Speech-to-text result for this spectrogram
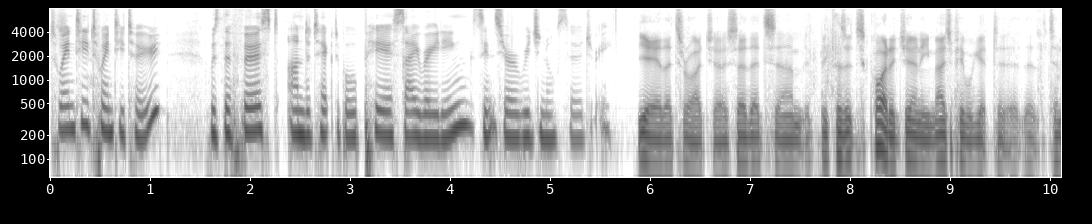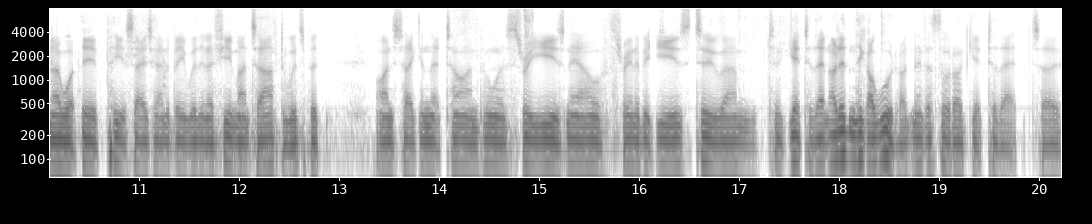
2022 was the first undetectable PSA reading since your original surgery. Yeah, that's right, Joe. So that's um, because it's quite a journey. Most people get to to know what their PSA is going to be within a few months afterwards, but mine's taken that time, almost three years now, three and a bit years to um, to get to that. And I didn't think I would. I never thought I'd get to that. So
